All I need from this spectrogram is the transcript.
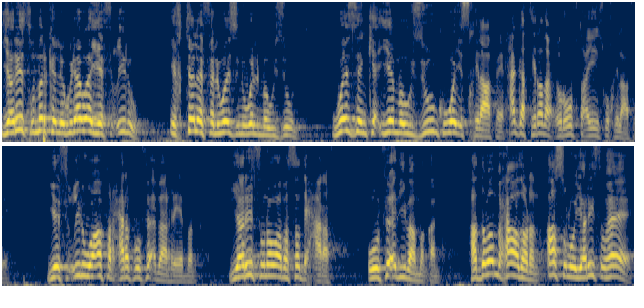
yariu marka lagu dhaa waa ikhtalafa alwasnu walmawsuun wasanka iyo mawsuunku way iskhilaafeen. Xagga tirada xuruufta ayay isku khilaafeen yafcilu waa afar xaraf oo fa baa reeban yariuna waaba saddex xaraf oo fadii baa maqan haddaba maxaad odhan aslu yariu he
